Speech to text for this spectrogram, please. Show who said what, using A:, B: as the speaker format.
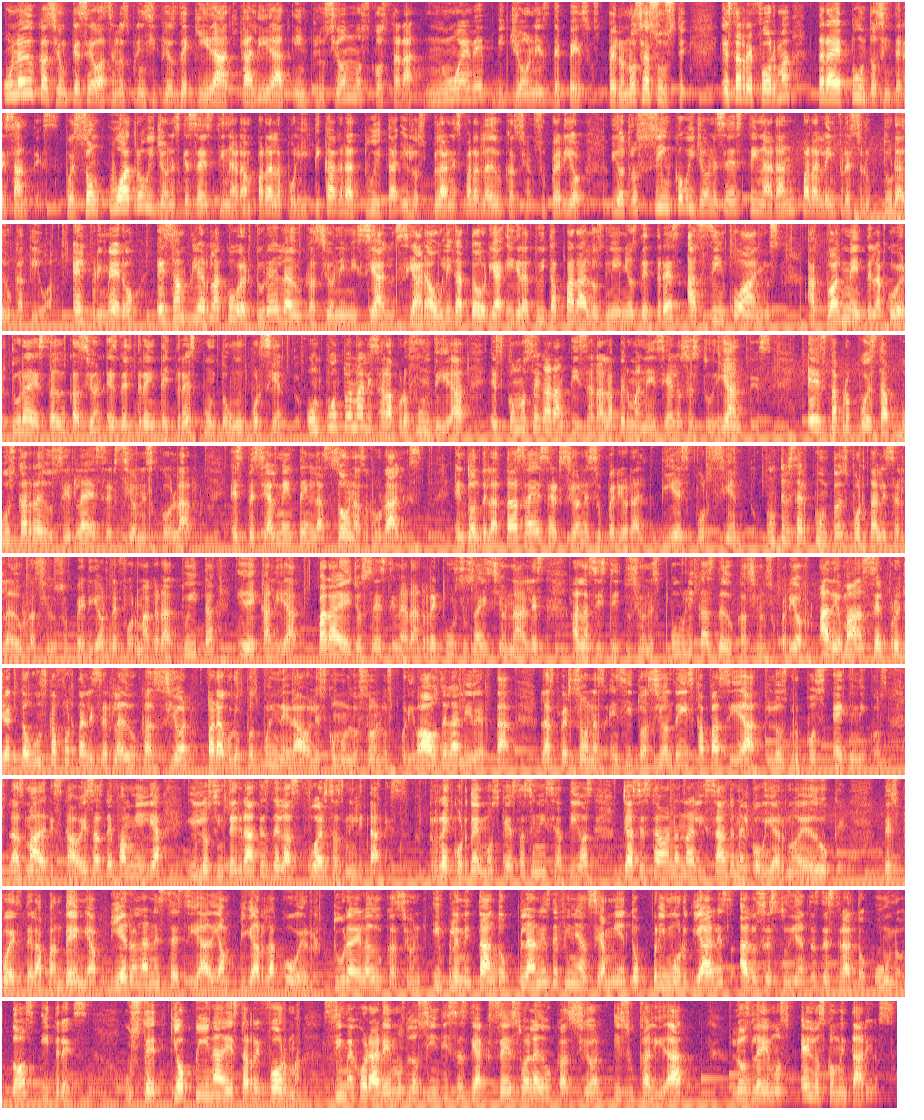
A: Una educación que se basa en los principios de equidad, calidad e inclusión nos costará 9 billones de pesos. Pero no se asuste, esta reforma trae puntos interesantes, pues son 4 billones que se destinarán para la política gratuita y los planes para la educación superior, y otros 5 billones se destinarán para la infraestructura educativa. El primero es ampliar la cobertura de la educación inicial, se hará obligatoria y gratuita para los niños de 3 a 5 años. Actualmente la cobertura de esta educación es del 33.1%. Un punto a analizar a profundidad es cómo se garantizará la permanencia de los estudiantes. Esta propuesta busca reducir la deserción escolar, especialmente en las zonas rurales en donde la tasa de deserción es superior al 10%. Un tercer punto es fortalecer la educación superior de forma gratuita y de calidad. Para ello se destinarán recursos adicionales a las instituciones públicas de educación superior. Además, el proyecto busca fortalecer la educación para grupos vulnerables como lo son los privados de la libertad, las personas en situación de discapacidad, los grupos étnicos, las madres cabezas de familia y los integrantes de las fuerzas militares. Recordemos que estas iniciativas ya se estaban analizando en el gobierno de Duque. Después de la pandemia, vieron la necesidad de ampliar la cobertura de la educación implementando planes de financiamiento primordiales a los estudiantes de estrato 1, 2 y 3. ¿Usted qué opina de esta reforma? ¿Si mejoraremos los índices de acceso a la educación y su calidad? Los leemos en los comentarios.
